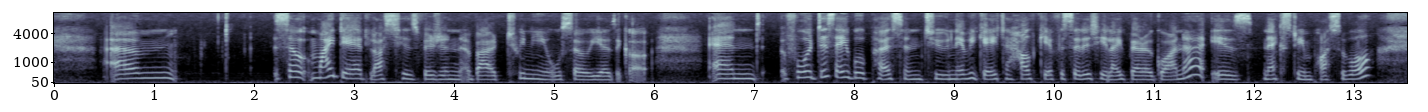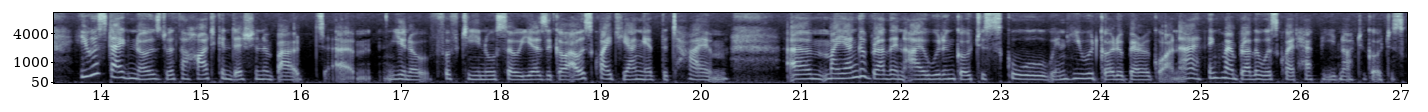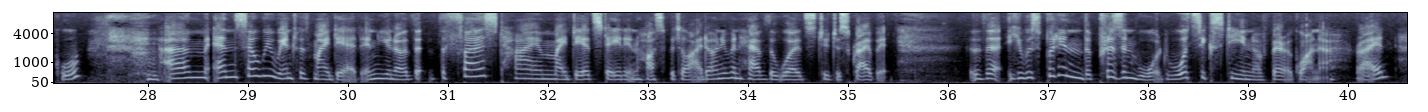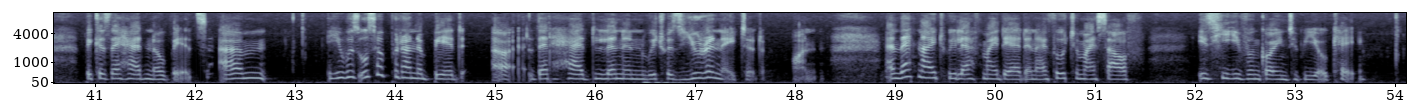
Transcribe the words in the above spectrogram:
Um, so, my dad lost his vision about 20 or so years ago. And for a disabled person to navigate a healthcare facility like Baragwanath is next to impossible. He was diagnosed with a heart condition about, um, you know, 15 or so years ago. I was quite young at the time. Um, my younger brother and I wouldn't go to school when he would go to Baragwanath. I think my brother was quite happy not to go to school. um, and so we went with my dad. And, you know, the, the first time my dad stayed in hospital, I don't even have the words to describe it the, he was put in the prison ward, Ward 16 of Baragwanath, right? Because they had no beds. Um, he was also put on a bed uh, that had linen which was urinated on. And that night we left my dad, and I thought to myself, is he even going to be okay?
